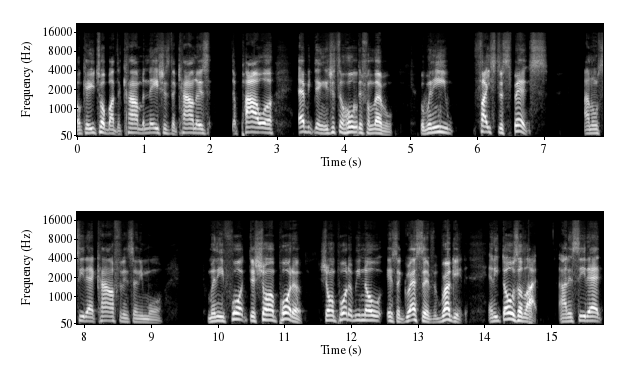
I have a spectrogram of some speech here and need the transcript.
Okay, you talk about the combinations, the counters, the power, everything. It's just a whole different level. But when he fights the Spence, I don't see that confidence anymore. When he fought Sean Porter, Sean Porter, we know is aggressive, rugged, and he throws a lot. I didn't see that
